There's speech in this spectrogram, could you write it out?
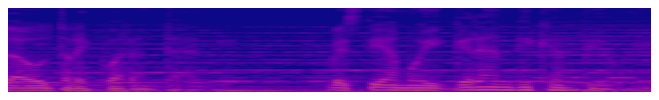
Da oltre 40 anni vestiamo i grandi campioni.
